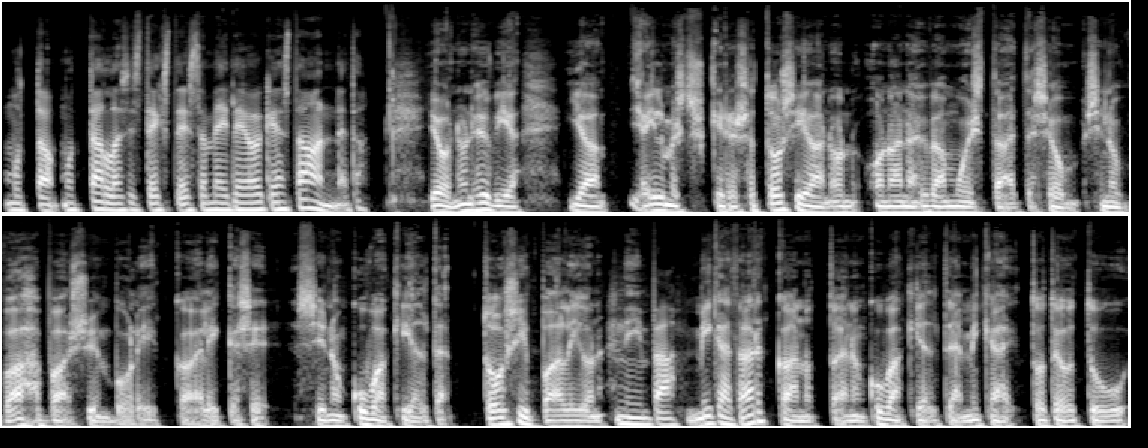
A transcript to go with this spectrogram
mutta, mutta tällaisissa teksteissä meille ei oikein sitä anneta. Joo, ne on hyviä. Ja, ja ilmestyskirjassa tosiaan on, on aina hyvä muistaa, että se on, siinä on vahvaa symboliikkaa, eli se, siinä on kuvakieltä tosi paljon. Niinpä. Mikä tarkkaan ottaen on kuvakieltä ja mikä toteutuu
